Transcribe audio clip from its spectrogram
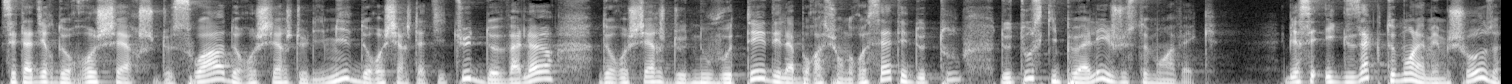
c'est-à-dire de recherche de soi, de recherche de limites, de recherche d'attitudes, de valeurs, de recherche de nouveautés, d'élaboration de recettes et de tout, de tout ce qui peut aller justement avec. Eh bien, c'est exactement la même chose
